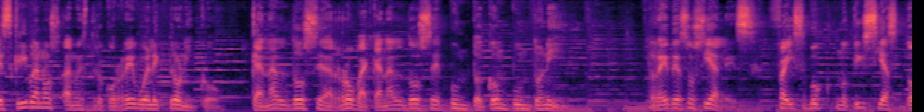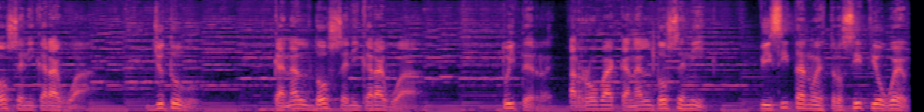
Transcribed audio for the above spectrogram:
Escríbanos a nuestro correo electrónico canal12 arroba canal12.com.ni. Redes sociales, Facebook Noticias 12 Nicaragua, YouTube, Canal 12 Nicaragua, Twitter, Canal 12 Nic. Visita nuestro sitio web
